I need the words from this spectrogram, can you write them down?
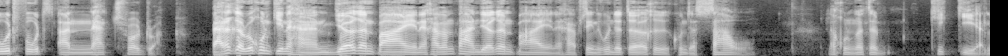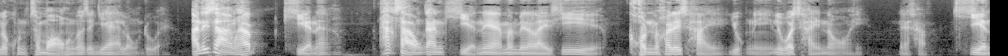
good foods are natural drug แต่ถ้าเกิดว่าคุณกินอาหารเยอะเกินไปนะครับ น้ำตาลเยอะเกินไปนะครับ สิ่งที่คุณจะเจอคือคุณจะเศร้า แล้วคุณก็จะขี้เกียจแล้วคุณสมองคุณก็จะแย่ลงด้วย อันที่สามครับ เขียนฮะทักษะของการเขียนเนี่ยมันเป็นอะไรที่คนไม่ค่อยได้ใช้ยุคนี้หรือว่าใช้น้อยนะครับ เขียน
